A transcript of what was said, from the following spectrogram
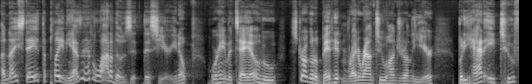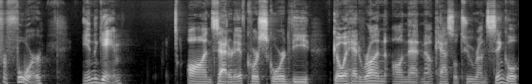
a nice day at the plate. And he hasn't had a lot of those this year. You know, Jorge Mateo, who struggled a bit, hitting right around 200 on the year, but he had a two for four in the game on Saturday. Of course, scored the go ahead run on that Mountcastle two run single.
